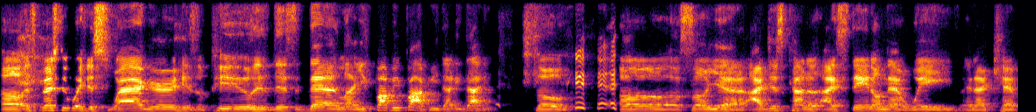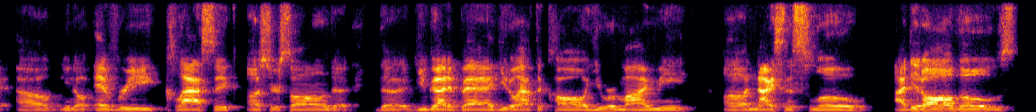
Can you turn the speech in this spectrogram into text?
Uh, especially with his swagger, his appeal, his this and that. Like he's poppy poppy, daddy daddy. So, uh, so yeah, I just kind of I stayed on that wave and I kept, uh, you know, every classic Usher song, the the you got it bad, you don't have to call, you remind me uh, nice and slow. I did all those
